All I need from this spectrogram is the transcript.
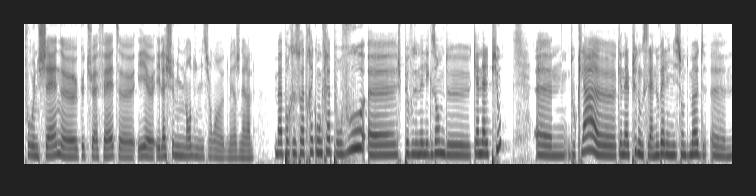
pour une chaîne que tu as faite et, l'acheminement d'une mission de manière générale? Bah pour que ce soit très concret pour vous, je peux vous donner l'exemple de Canal Pew. Euh, donc là, euh, Canal Plus, c'est la nouvelle émission de mode euh,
